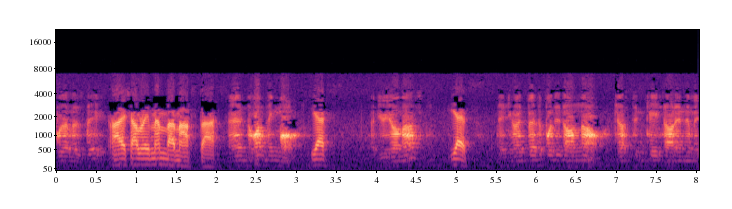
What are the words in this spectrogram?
well as they. I shall remember, master. And one thing more. Yes, you your mask? yes. Then you had better put it on now, just in case our enemy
